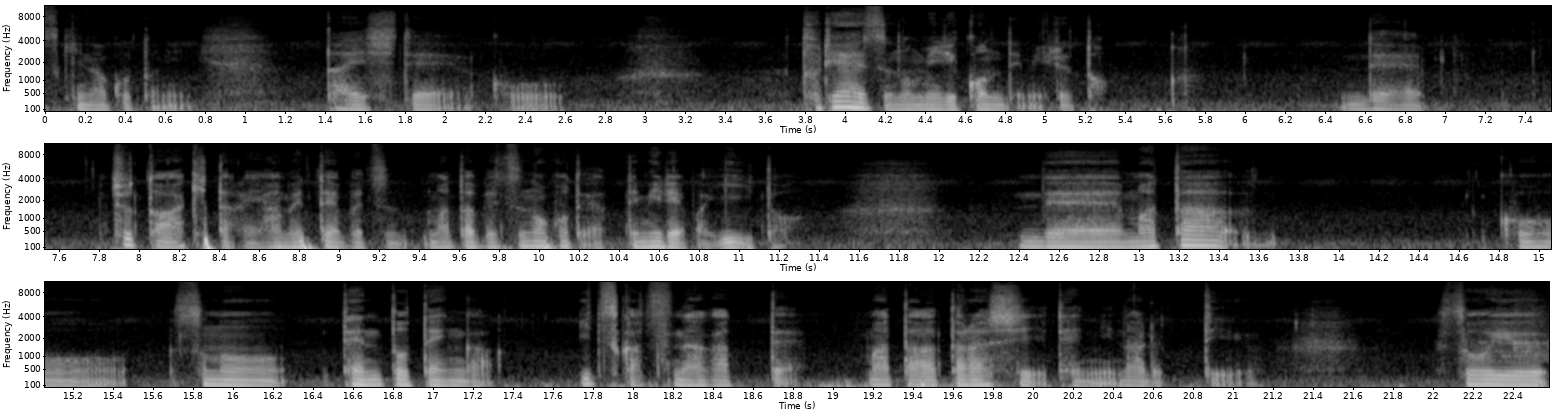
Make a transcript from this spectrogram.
好きなことに対してこうとりあえずのめり込んでみると。でちょっと飽きたらやめて別また別のことやってみればいいと。でまたこうその点と点がいつかつながってまた新しい点になるっていうそういう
